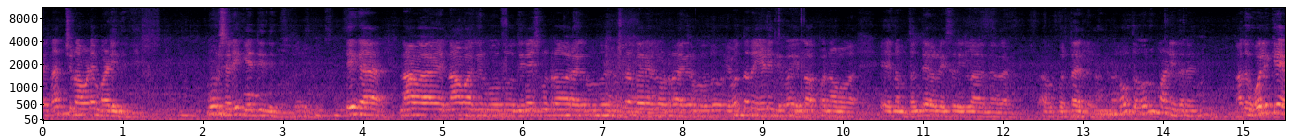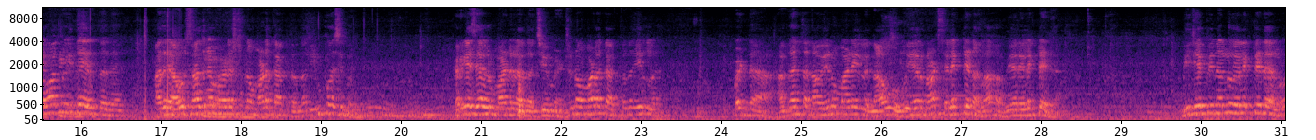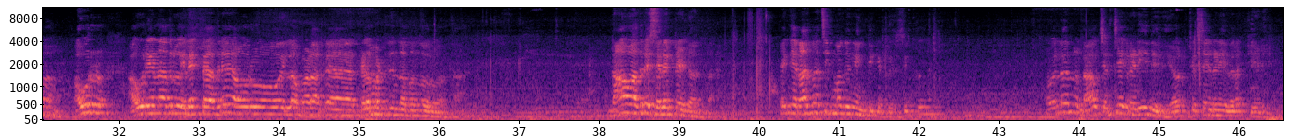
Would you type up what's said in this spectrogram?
ನಾನು ಚುನಾವಣೆ ಮಾಡಿದ್ದೀನಿ. ಮೂರು ಸರಿ ಗೆದ್ದಿದ್ದೀನಿ. ಈಗ ನಾವ, ನಾವಾಗಿರ್ಬೋದು, ದಿನೇಶ್ ಗುಂಡ್ರಾವ್ ಆಗಿರ್ಬೋದು ಕೃಷ್ಣ ಬೈರೇಗೌಡರು ಆಗಿರ್ಬೋದು ಯಾವತ್ತಾರ ಹೇಳಿದೀವ ಇಲ್ಲಪ್ಪ, ನಾವು ನಮ್ಮ ತಂದೆಯವರ ಹೆಸರು ಇಲ್ಲ ಅನ್ನೋ ಅವ್ರು ಬರ್ತಾ ಇರಲಿಲ್ಲ. ಹೌದು, ಅವರು ಮಾಡಿದ್ದಾರೆ. ಅದು ಹೋಲಿಕೆ ಯಾವಾಗಲೂ ಇದ್ದೇ ಇರ್ತದೆ. ಆದರೆ ಅವ್ರು ಸಾಧನೆ ಮಾಡೋಷ್ಟು ನಾವು ಮಾಡೋಕ್ಕಾಗ್ತದ? ಇಂಪಾಸಿಬಲ್ ಖರ್ಗೆ ಸಾಹೇಬ್ರು ಮಾಡಿರೋದು ಅಚೀವ್ಮೆಂಟ್ ನಾವು ಮಾಡೋಕ್ಕಾಗ್ತದ? ಇಲ್ಲ. ಬಟ್ ಹಾಗಂತ ನಾವೇನು ಮಾಡಿಲ್ಲ ನಾವು ವಿ ಆರ್ ನಾಟ್ ಸೆಲೆಕ್ಟೆಡ್ ಅಲ್ಲ we are elected B J ಪಿನಲ್ಲೂ elected ಅಲ್ವಾ? ಅವ್ರು ಅವ್ರೇನಾದರೂ ಎಲೆಕ್ಟ್ ಆದ್ರೆ ಅವರು ಇಲ್ಲ ಬಹಳ ಕೆಳಮಟ್ಟದಿಂದ ಬಂದವರು ಅಂತ. ನಾವಾದ್ರೆ ಸೆಲೆಕ್ಟೆಡ್ ಅಂತ. ಹೆಂಗೆ ರಾಜನಾಥ್ ಸಿಂಗ್ ಮಗನಿಗೆ ಹೆಂಗೆ ಟಿಕೆಟ್ ಸಿಗ್ತದೆ? ಅವೆಲ್ಲನೂ ನಾವು ಚರ್ಚೆಗೆ ರೆಡಿ ಇದ್ದೀವಿ. ಅವ್ರು ಚರ್ಚೆಗೆ ರೆಡಿ ಇದ್ದಾರೆ ಕೇಳಿ.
